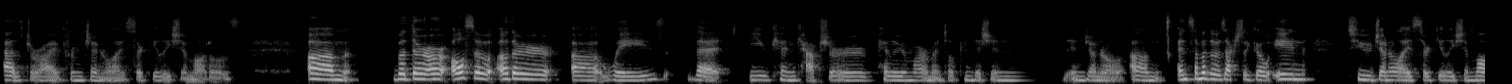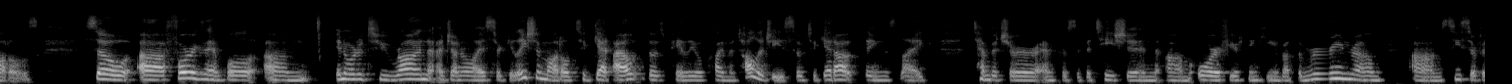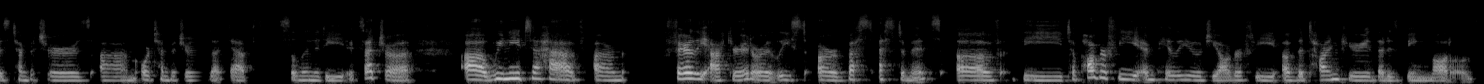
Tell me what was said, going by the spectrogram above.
as derived from generalized circulation models. Um, but there are also other uh, ways that you can capture paleo-environmental conditions in general. Um, and some of those actually go in to generalized circulation models. So uh, for example, um, in order to run a generalized circulation model to get out those paleoclimatologies, so to get out things like temperature and precipitation, um, or if you're thinking about the marine realm, um, sea surface temperatures um, or temperatures at depth, salinity, etc., uh, we need to have um, fairly accurate, or at least our best estimates of the topography and paleogeography of the time period that is being modeled.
